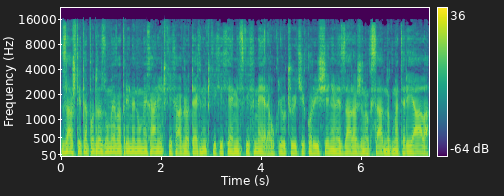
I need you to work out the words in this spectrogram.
Zaštita podrazumeva primenu mehaničkih, agrotehničkih i hemijskih mera, uključujući korišćenje nezaraženog sadnog materijala,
